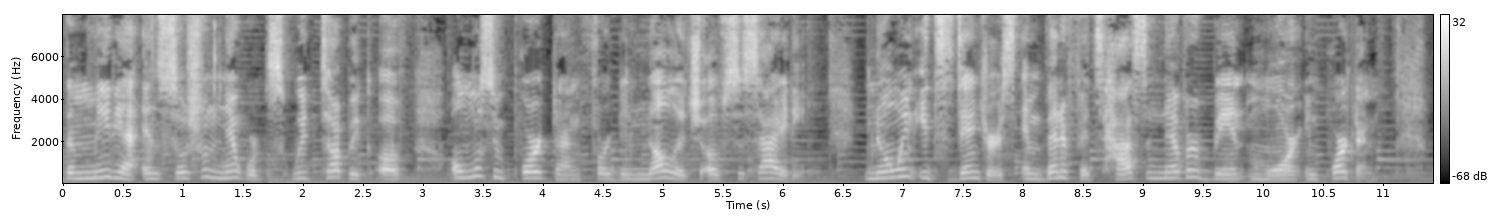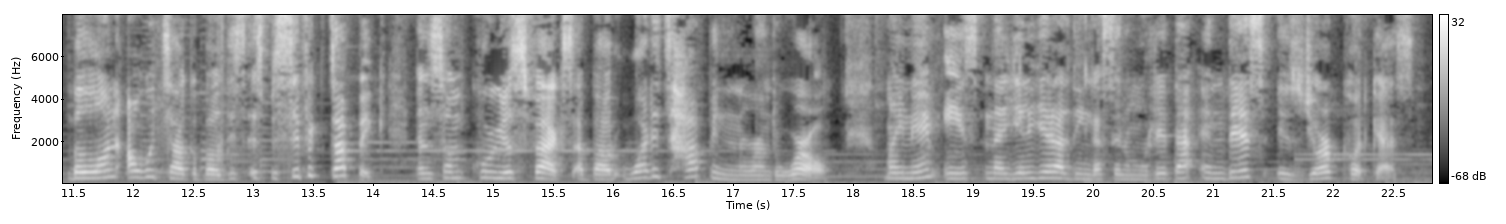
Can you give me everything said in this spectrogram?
the media and social networks with topic of almost important for the knowledge of society. Knowing its dangers and benefits has never been more important. Below, I will talk about this specific topic and some curious facts about what is happening around the world. My name is Nayeli Geraldine Gaceno Murrieta, and this is your podcast.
